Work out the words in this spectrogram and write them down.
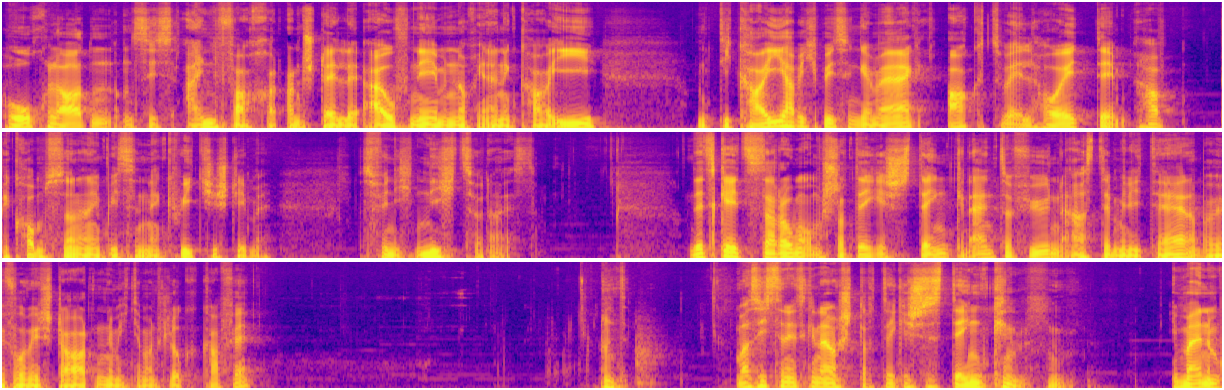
hochladen und es ist einfacher anstelle aufnehmen noch in eine KI. Und die KI habe ich ein bisschen gemerkt, aktuell heute hat bekommst du dann ein bisschen eine quietsche Stimme. Das finde ich nicht so nice. Und jetzt geht es darum, um strategisches Denken einzuführen aus dem Militär. Aber bevor wir starten, nehme ich da mal einen Schluck Kaffee. Und was ist denn jetzt genau strategisches Denken? In meinem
